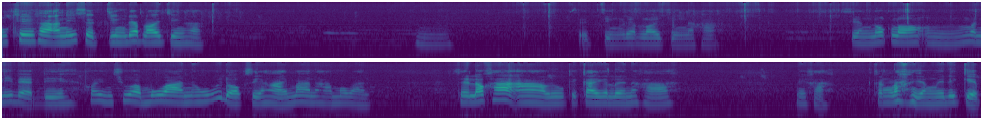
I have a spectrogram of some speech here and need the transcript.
โอเคค่ะ อันนี้เสร็จจริงเรียบร้อยจริงค่ะเสร็จจริงเรียบร้อยจริงนะคะ เสียงนกร้องอืมวันนี้แดดดีค่อยยังชั่วเมื่อวานโอ้ยดอกเสียหายมากนะคะ เมื่อวาน เสร็จแล้วค่ะอ้าวดูไกลๆกันเลยนะคะนี่ค่ะ ข้างล่างยังไม่ได้เก็บ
